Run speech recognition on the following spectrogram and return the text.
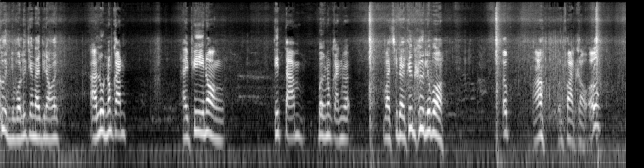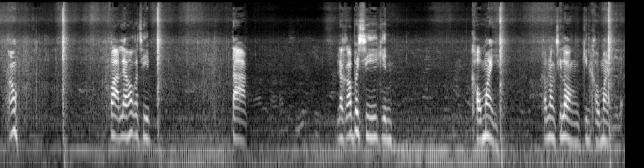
ขึ้นอยู่บ่หรือจังไดพี่น้องเอ้ยอ่ารุ่นน้ำกัน ให้พี่น้อง ติดตามเบิ่งน้ำกันว่าว่าสิได้ขึ้นขึ้นหรือบ่เอ๊บเอาคนฟาดเข่าเอ้าเอาฟาดแล้วเขาก็สิตาก แล้วก็เอาไปสีกินเขาใหม่กำลังสิลองกินเขาใหม่นี่แหละ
